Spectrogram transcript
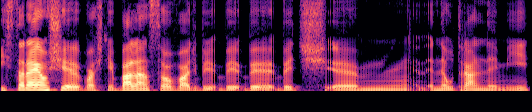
i starają się właśnie balansować, by, by, by być um, neutralnymi.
